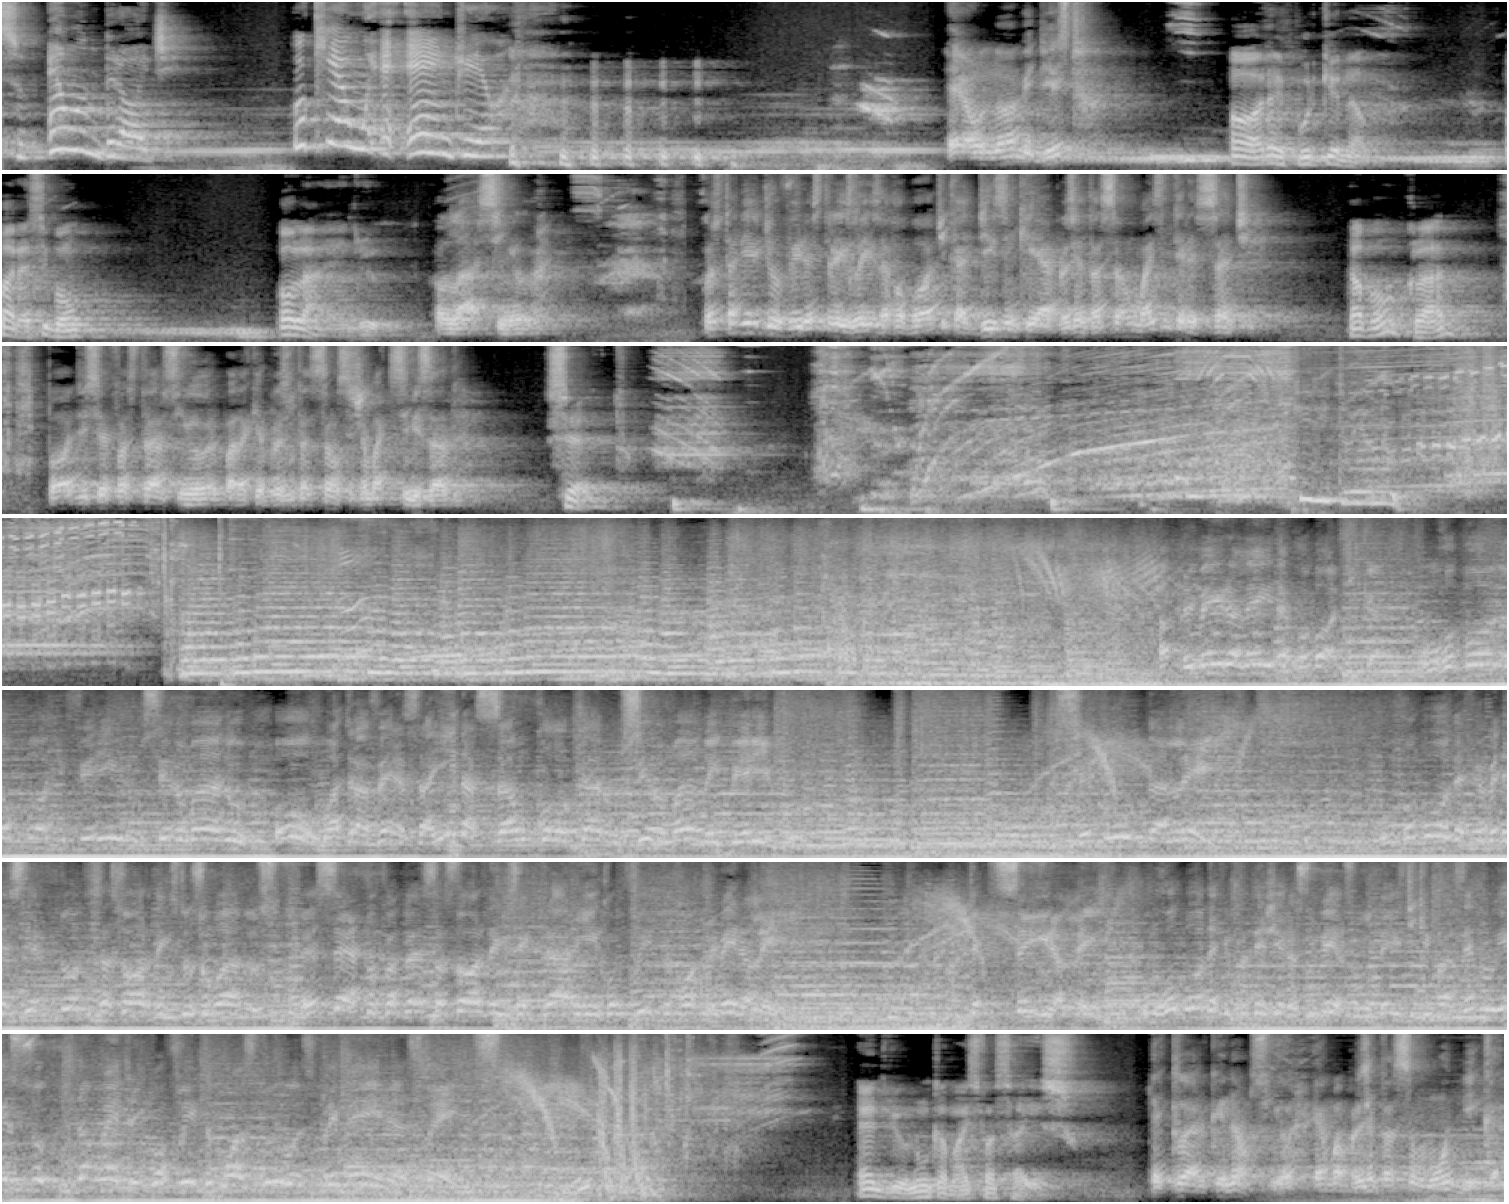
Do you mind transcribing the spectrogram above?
isso? É um androide. O que é um Andrew? É o nome disto? Ora, e por que não? Parece bom. Olá, Andrew. Olá, senhor. Gostaria de ouvir as três leis da robótica. Dizem que é a apresentação mais interessante. Tá bom, claro. Pode se afastar, senhor, para que a apresentação seja maximizada. Certo. Ferir um ser humano ou, através da inação, colocar um ser humano em perigo. Segunda lei. O robô deve obedecer todas as ordens dos humanos, exceto quando essas ordens entrarem em conflito com a primeira lei. Terceira lei. O robô deve proteger a si mesmo, desde que fazendo isso não entre em conflito com as duas primeiras leis. Andrew, nunca mais faça isso. É claro que não, senhor. É uma apresentação única.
